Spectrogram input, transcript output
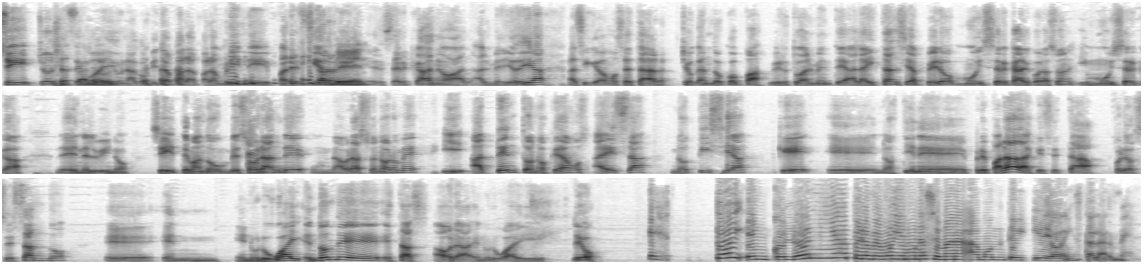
Sí, yo ya tengo ahí una copita para, para un brindis para el cierre, cercano al, mediodía, así que vamos a estar chocando copas virtualmente a la distancia, pero muy cerca del corazón y muy cerca en el vino. ¿sí? Te mando un beso grande, un abrazo enorme y atentos nos quedamos a esa noticia que eh, nos tiene preparada, que se está procesando eh, en, en Uruguay. ¿En dónde estás ahora en Uruguay, Leo? Estoy en Colonia, pero me voy en una semana a Montevideo a instalarme.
